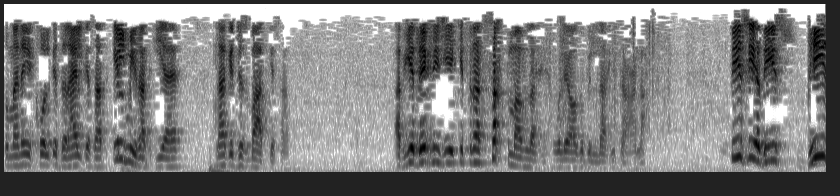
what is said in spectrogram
تو میں نے یہ کھول کے دلائل کے ساتھ علمی رد کیا ہے، نہ کہ جذبات کے ساتھ۔ اب یہ دیکھ لیجیے کتنا سخت معاملہ ہے بولے آزب اللہ تعالی۔ تیسری حدیث بھی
